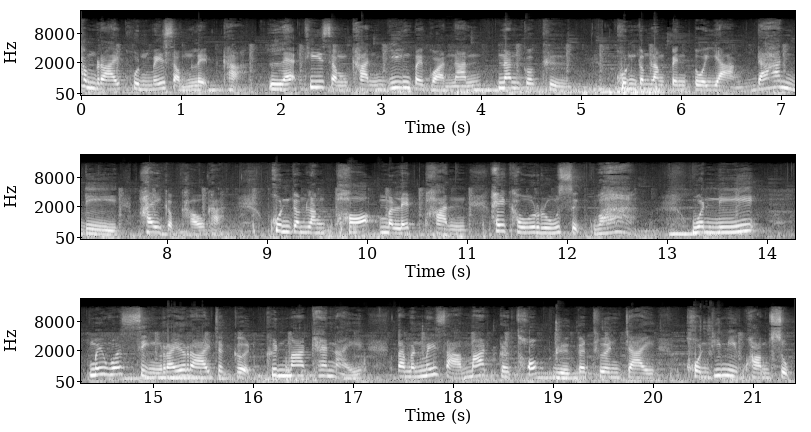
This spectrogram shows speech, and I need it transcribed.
ทำร้ายคุณไม่สำเร็จค่ะ และที่สำคัญยิ่งไปกว่านั้น นั่นก็คือ คุณกำลังเป็นตัวอย่างด้านดีให้กับเขาค่ะ คุณกำลังเพาะเมล็ดพันธุ์ ให้เขารู้สึกว่า วันนี้ ไม่ว่าสิ่งร้ายๆ จะเกิดขึ้นมากแค่ไหน แต่มันไม่สามารถกระทบหรือกระเทือนใจคนที่มีความสุข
